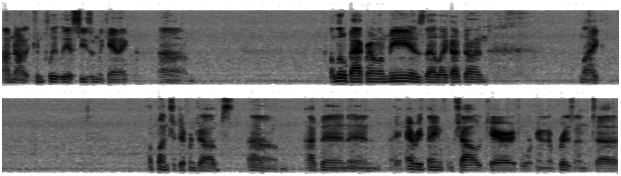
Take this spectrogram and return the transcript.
I'm not completely a seasoned mechanic. Um, a little background on me is that like I've done like a bunch of different jobs. Um, I've been in everything from child care to working in a prison to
